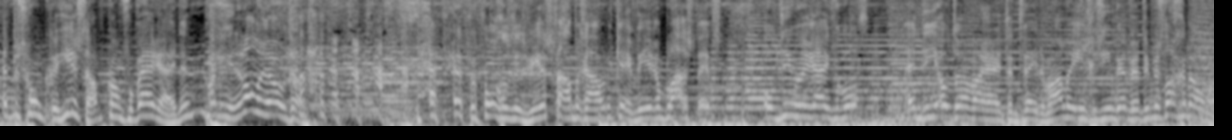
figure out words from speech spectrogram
Het beschonken heerstap kwam voorbijrijden, maar nu in een andere auto. Vervolgens dus weer staande gehouden, kreeg weer een blaastest. Opnieuw een rijverbod. En die auto waar hij ten tweede maal in gezien werd, werd in beslag genomen.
